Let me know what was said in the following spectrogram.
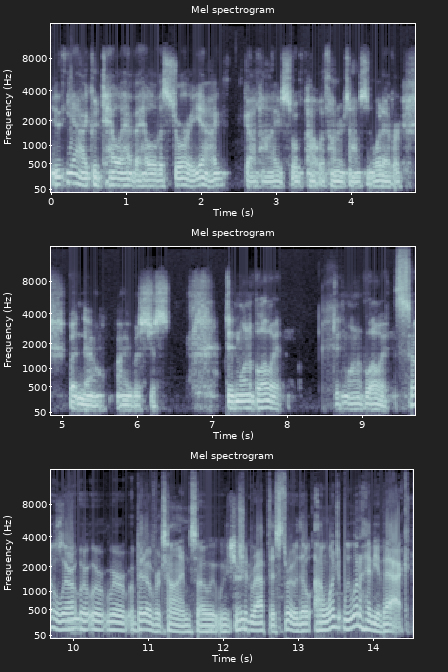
Yeah, I could tell I have a hell of a story. Yeah, I got high, smoked pot with Hunter Thompson, whatever. But no, I was just didn't want to blow it. Didn't want to blow it. So we're, we're we're we're a bit over time, so we, we Sure. should wrap this through. Though I want we want to have you back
